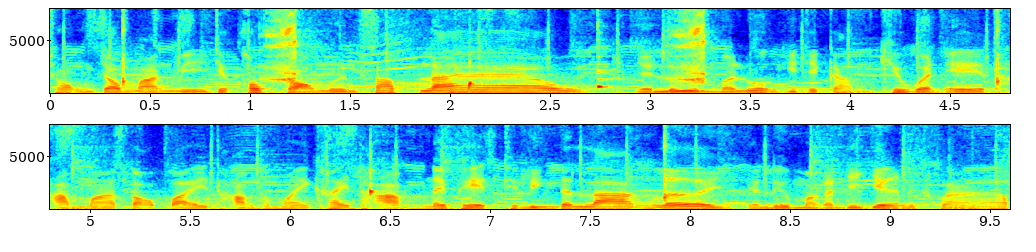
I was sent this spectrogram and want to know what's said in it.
ช่องจอมมันหมีจะครบ 20,000 ซับแล้ว อย่าลืมมาร่วมกิจกรรม Q&A ถามมาต่อไปถามทำไมใครถามในเพจที่ลิงก์ด้านล่างเลย อย่าลืมมากันเยอะๆนะครับ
